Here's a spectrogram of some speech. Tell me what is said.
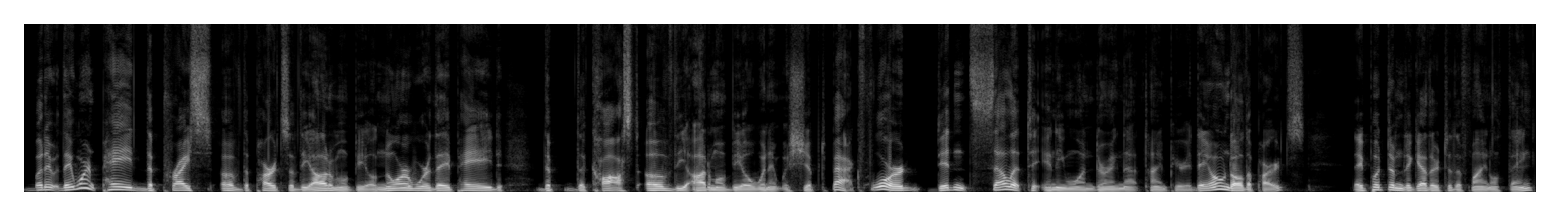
but it, they weren't paid the price of the parts of the automobile, nor were they paid the, the cost of the automobile when it was shipped back. Ford didn't sell it to anyone during that time period. They owned all the parts they put them together to the final thing.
